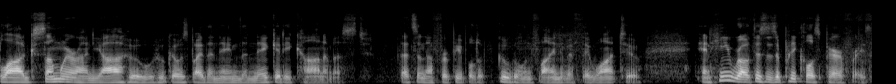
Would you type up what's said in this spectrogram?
blogs somewhere on Yahoo who goes by the name The Naked Economist. That's enough for people to Google and find him if they want to. And he wrote, this is a pretty close paraphrase,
